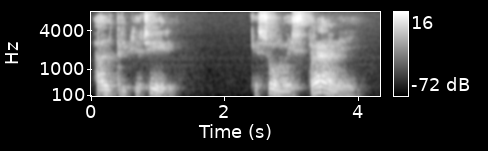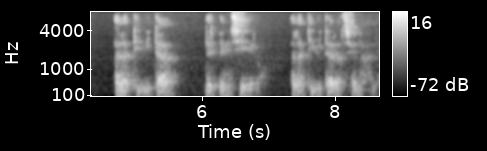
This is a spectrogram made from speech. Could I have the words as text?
altri piaceri che sono estranei all'attività del pensiero, all'attività razionale,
